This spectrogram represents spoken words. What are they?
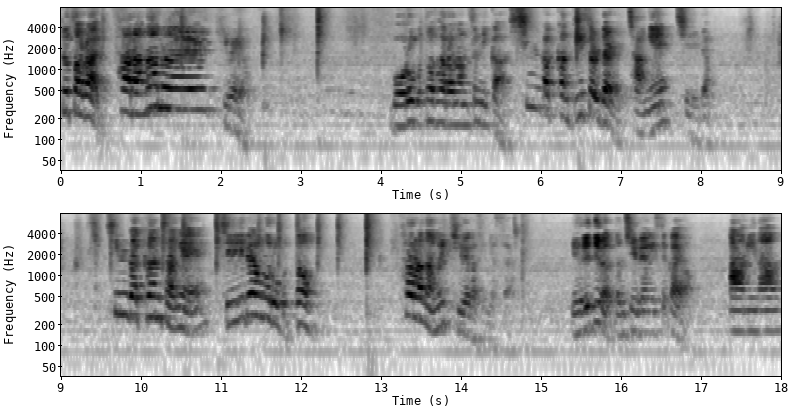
to survive 살아남을 기회요. 뭐로부터 살아남습니까? 심각한 disorder 장애 질병. 심각한 장애 질병으로부터 살아남을 기회가 생겼어요. 예를 들면 어떤 질병이 있을까요? 암이나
